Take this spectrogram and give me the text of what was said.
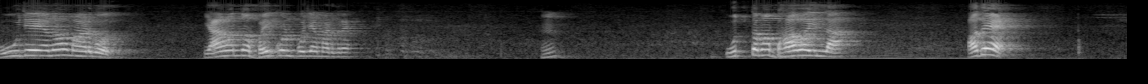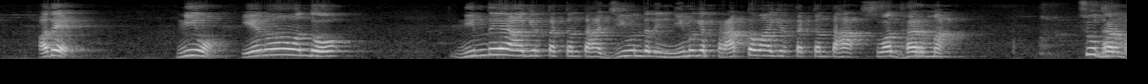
ಪೂಜೆಯನ್ನೋ ಮಾಡ್ಬೋದು. ಯಾವನ್ನೋ ಬೈಕೊಂಡು ಪೂಜೆ ಮಾಡಿದ್ರೆ? ಉತ್ತಮ ಭಾವ ಇಲ್ಲ. ಅದೇ ಅದೇ, ನೀವು ಏನೋ ಒಂದು ನಿಮ್ಮದೇ ಆಗಿರ್ತಕ್ಕಂತಹ ಜೀವನದಲ್ಲಿ ನಿಮಗೆ ಪ್ರಾಪ್ತವಾಗಿರ್ತಕ್ಕಂತಹ ಸ್ವಧರ್ಮ. ಸುಧರ್ಮ.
